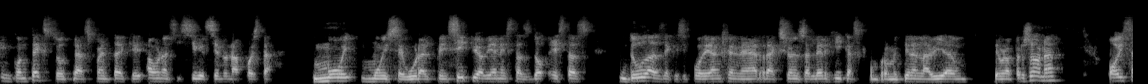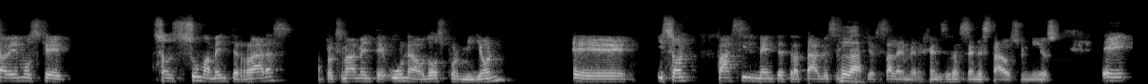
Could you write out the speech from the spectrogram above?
en contexto, te das cuenta de que aún así sigue siendo una apuesta muy, muy segura. Al principio habían estas, dudas de que si podían generar reacciones alérgicas que comprometieran la vida de una persona. Hoy sabemos que son sumamente raras, aproximadamente una o dos por millón, eh, y son fácilmente tratables en cualquier sala de emergencias en Estados Unidos. Eh,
